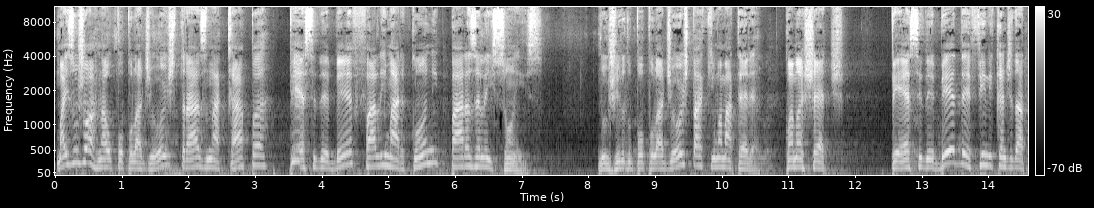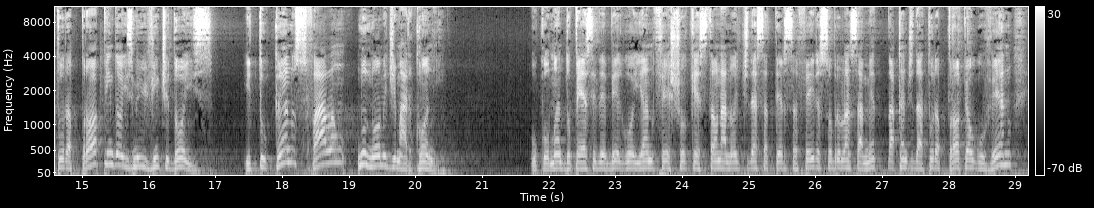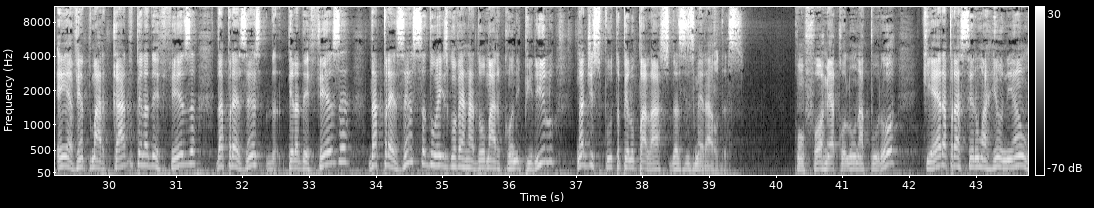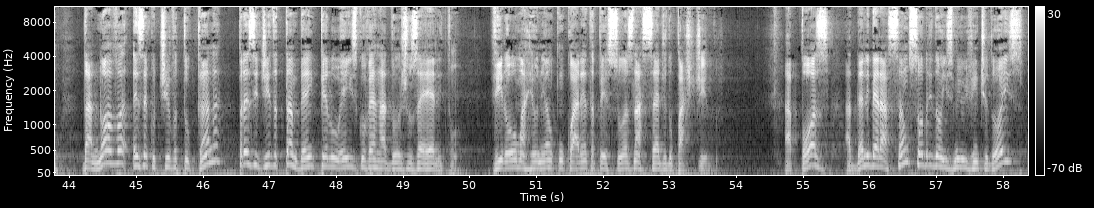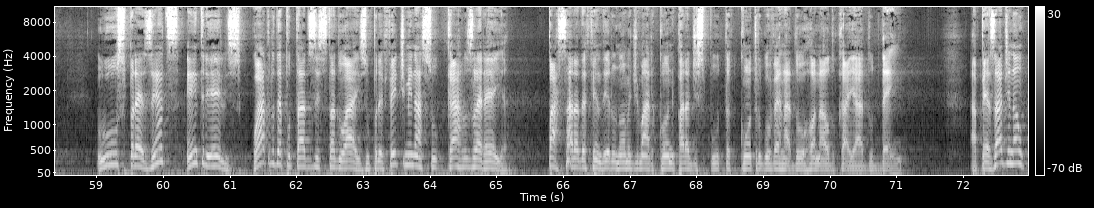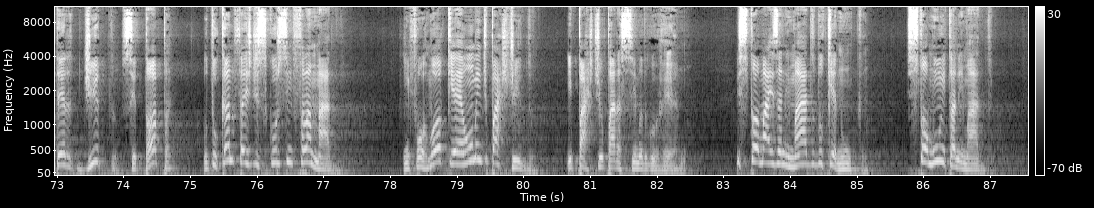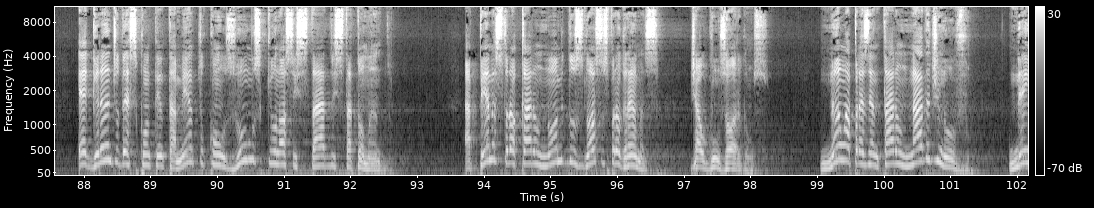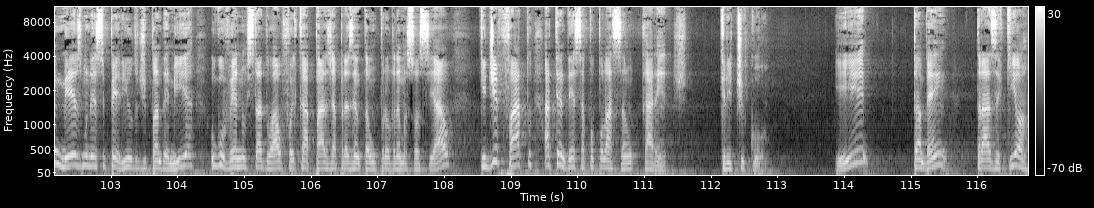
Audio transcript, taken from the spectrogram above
mas o Jornal Popular de hoje traz na capa PSDB fala em Marconi para as eleições. No giro do Popular de hoje está aqui uma matéria com a manchete: PSDB define candidatura própria em 2022 e tucanos falam no nome de Marconi. O comando do PSDB goiano fechou questão na noite dessa terça-feira sobre o lançamento da candidatura própria ao governo em evento marcado pela defesa da presença, pela defesa da presença do ex-governador Marconi Pirillo na disputa pelo Palácio das Esmeraldas. Conforme a coluna apurou, que era para ser uma reunião da nova executiva tucana, presidida também pelo ex-governador José Eliton virou uma reunião com 40 pessoas na sede do partido. Após a deliberação sobre 2022, os presentes, entre eles quatro deputados estaduais, o prefeito de Minasul, Carlos Lereia, passaram a defender o nome de Marconi para a disputa contra o governador Ronaldo Caiado DEM. Apesar de não ter dito se topa, o Tucano fez discurso inflamado informou que é homem de partido e partiu para cima do governo. Estou mais animado do que nunca. Estou muito animado. É grande o descontentamento com os rumos que o nosso Estado está tomando. Apenas trocaram o nome dos nossos programas, de alguns órgãos. Não apresentaram nada de novo nem mesmo nesse período de pandemia o governo estadual foi capaz de apresentar um programa social que de fato atendesse a população carente. Criticou. E também traz aqui, ó,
